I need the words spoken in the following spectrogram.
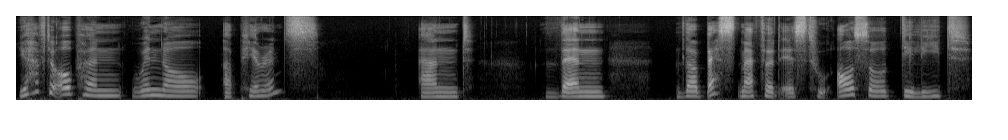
You have to open window appearance and then the best method is to also delete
